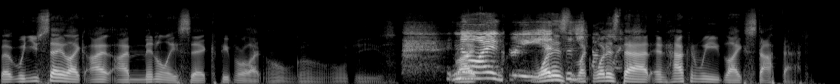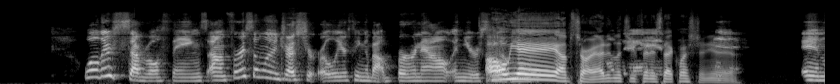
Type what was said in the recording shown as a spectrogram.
But when you say, like, I, I'm mentally sick, people are like, oh, God, oh, jeez. No, Right. I agree. What It's is, like, what is that, and how can we, like, stop that? Well, there's several things. Um, first, I want to address your earlier thing about burnout and your. Oh, yeah, yeah, yeah. I'm sorry. I didn't let you finish that question. Yeah, yeah. And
